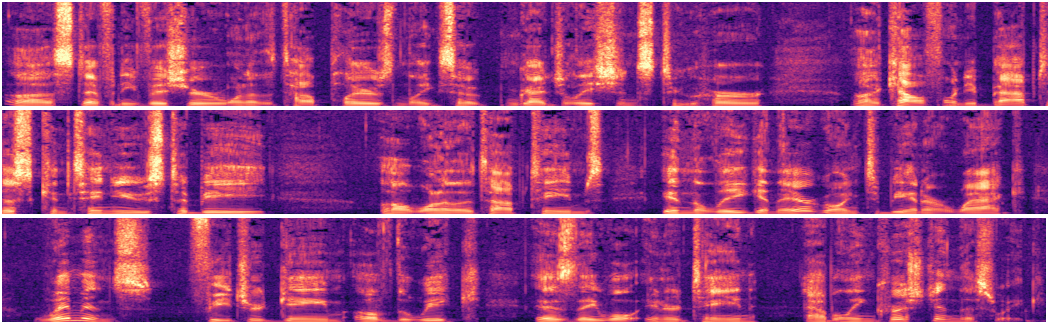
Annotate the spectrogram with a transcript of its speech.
Uh, Stephanie Visscher, one of the top players in the league. So congratulations to her. Uh, California Baptist continues to be uh, one of the top teams in the league, and they are going to be in our WAC women's featured game of the week as they will entertain Abilene Christian this week.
